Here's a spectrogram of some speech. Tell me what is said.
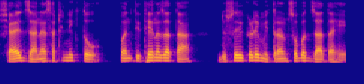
शाळेत जाण्यासाठी निघतो पण तिथे न जाता दुसरीकडे मित्रांसोबत जात आहे.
